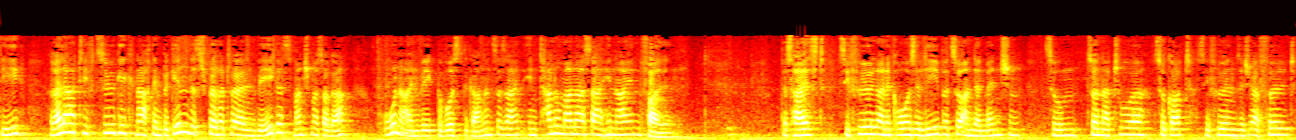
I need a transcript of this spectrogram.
die relativ zügig nach dem Beginn des spirituellen Weges, manchmal sogar ohne einen Weg bewusst gegangen zu sein, in Tanumanasa hineinfallen. Das heißt, sie fühlen eine große Liebe zu anderen Menschen, zum, zur Natur, zu Gott. Sie fühlen sich erfüllt.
